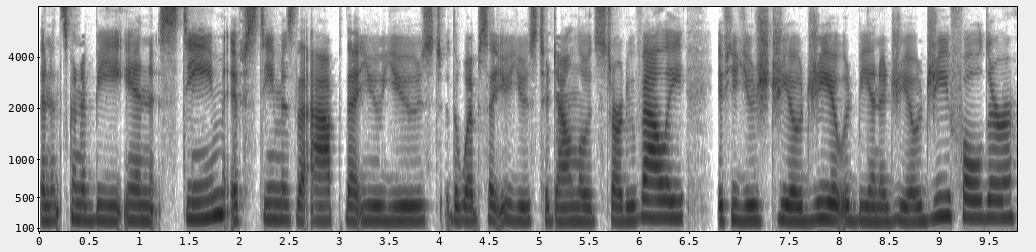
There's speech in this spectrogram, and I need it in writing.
Then it's going to be in Steam, if Steam is the app that you used, the website you used to download Stardew Valley. If you use GOG, it would be in a GOG folder.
